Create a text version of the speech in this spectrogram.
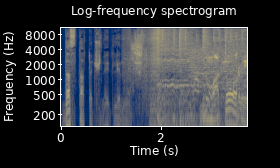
достаточной длины. Моторы.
